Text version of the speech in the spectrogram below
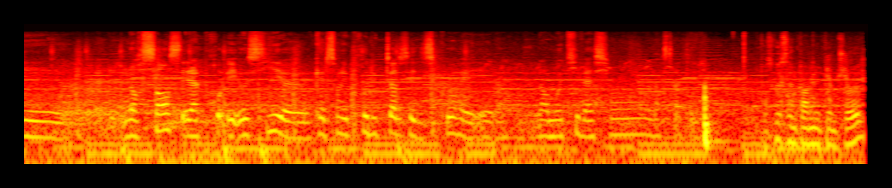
et leur sens et aussi quels sont les producteurs de ces discours et, et leur motivation, leur stratégie. Parce que ça me permet plein de choses.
